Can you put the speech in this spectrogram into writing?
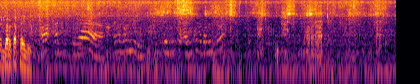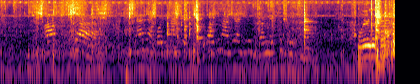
একবার কাটাই দিই। হয়ে গেছে।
